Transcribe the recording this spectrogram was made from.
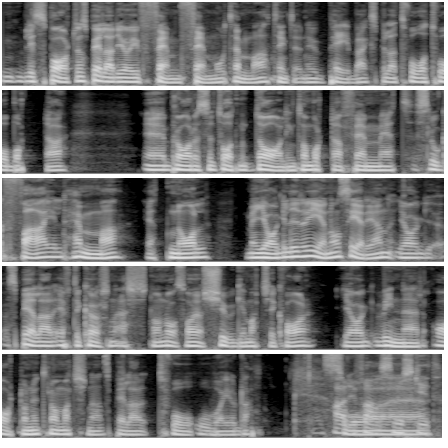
Blitz Spartan spelade jag ju 5-5 mot hemma. Tänkte nu payback, spelar 2-2 borta. Eh, bra resultat mot Darlington borta 5-1. Slog Filed hemma 1-0. Men jag glider igenom serien. Jag spelar efter Curzon Ashton då så har jag 20 matcher kvar. Jag vinner 18 av de matcherna, spelar två oavgjorda. Ja, det är fan Så, eh, snuskigt.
